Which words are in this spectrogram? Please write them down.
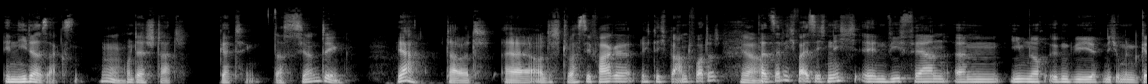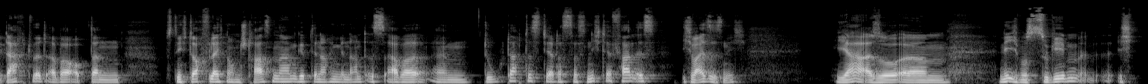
in Niedersachsen Hm. und der Stadt Göttingen. das ist ja ein Ding. Ja, David. Äh, und du hast die Frage richtig beantwortet. Ja. Tatsächlich weiß ich nicht, inwiefern ähm, ihm noch irgendwie nicht unbedingt gedacht wird, aber ob dann es nicht doch vielleicht noch einen Straßennamen gibt, der nach ihm benannt ist. Aber ähm, du dachtest ja, dass das nicht der Fall ist. Ich weiß es nicht. Ja, also, ähm, nee, ich muss zugeben, ich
